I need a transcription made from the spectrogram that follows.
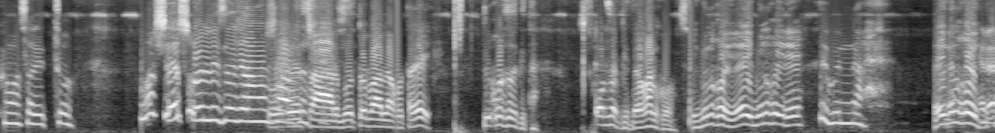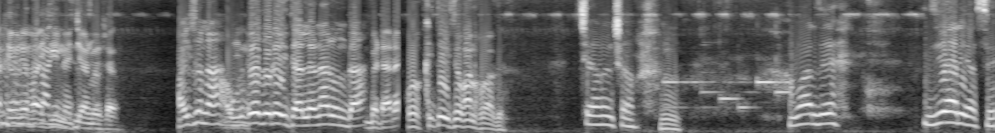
ক্ষমা চারিত্ব আমার শেষ হয়ে লিছে তোরে সাহেব সারবো তো ভালো কথা এই তুই করছিস কিতা করছিস কিতা ওখান কো। এইগুন কই এইগুন কই রে? এগুন না। এইগুন কই? এরা পাইছি না চেয়ারম্যান সাহেব। পাইছো না? ওগুলো ধরে ইতালে না রুন্দা? বেটারে ও কি তো ইছো ওখান খো আগে? চেয়ারম্যান সাহেব। হুম। আমার যে জিয়ারি আছে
